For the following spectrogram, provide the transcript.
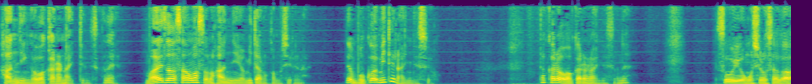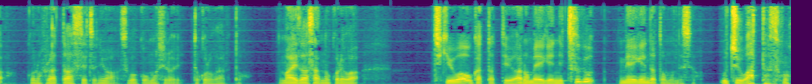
犯人がわからないっていうんですかね。前澤さんはその犯人を見たのかもしれない。でも僕は見てないんですよ。だからわからないんですよね。そういう面白さが、このフラットアース説にはすごく面白いところがあると。前澤さんのこれは、地球は多かったっていうあの名言に次ぐ名言だと思うんですよ。宇宙はあったぞ。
